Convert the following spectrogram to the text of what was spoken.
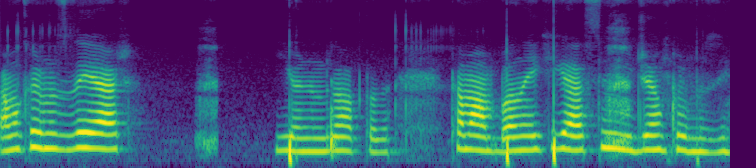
Ama kırmızı yer. İyi önümüze atladı. Tamam bana iki gelsin yiyeceğim kırmızıyı.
